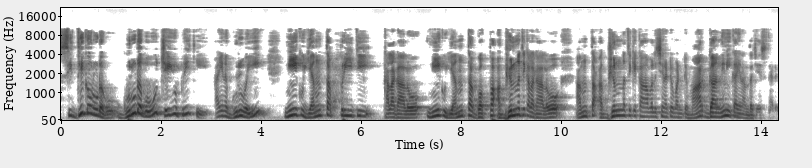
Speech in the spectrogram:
సిద్ధికరుడగు గురుడగు చేయు ప్రీతి. ఆయన గురువై నీకు ఎంత ప్రీతి కలగాలో నీకు ఎంత గొప్ప అభ్యున్నతి కలగాలో అంత అభ్యున్నతికి కావలసినటువంటి మార్గాన్ని నీకు ఆయన అందజేస్తాడు.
